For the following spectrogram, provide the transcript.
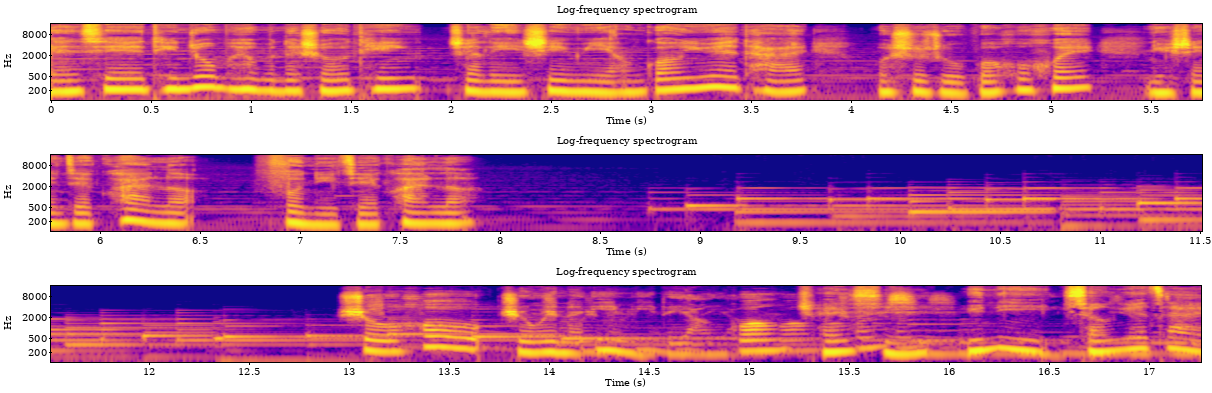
感谢听众朋友们的收听，这里是一米阳光音乐台，我是主播灰灰，女神节快乐，妇女节快乐。守候只为那一米的阳光，穿行与你相约在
